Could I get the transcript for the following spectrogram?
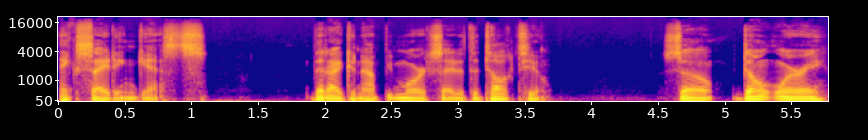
exciting guests that I could not be more excited to talk to. So don't worry.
